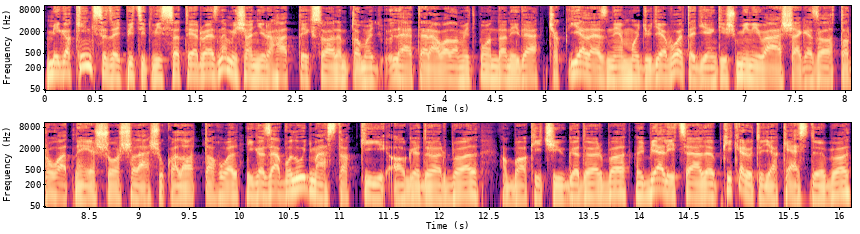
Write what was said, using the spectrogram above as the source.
Még a Kings ez egy picit visszatérve, ez nem is annyira hatték, szóval nem tudom, hogy lehet rá valamit mondani, de csak jelezném, hogy ugye volt egy ilyen kis mini válság ez alatt a rohadt nehéz sorsolásuk alatt, ahol igazából úgy másztak ki a gödörből, abba a kicsi gödörből, hogy Bielica előbb kikerült ugye a kezdőből,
